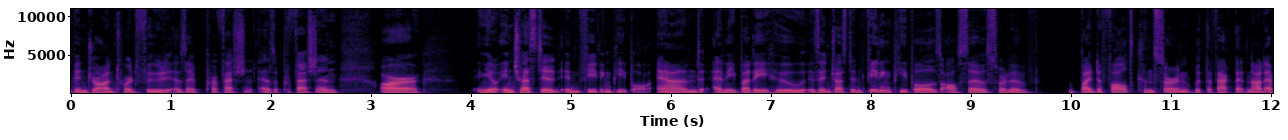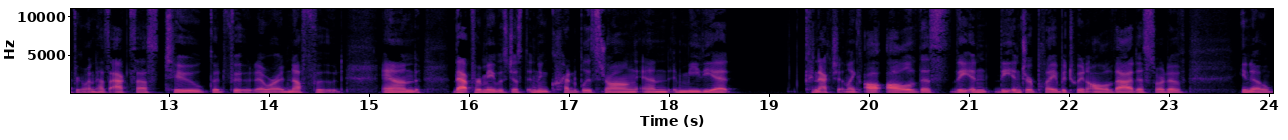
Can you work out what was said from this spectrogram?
been drawn toward food as a profession, as a profession, are you know interested in feeding people, and anybody who is interested in feeding people is also sort of by default concerned with the fact that not everyone has access to good food or enough food, and that for me was just an incredibly strong and immediate connection. Like all, all of this, the in, the interplay between all of that is sort of, you know,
